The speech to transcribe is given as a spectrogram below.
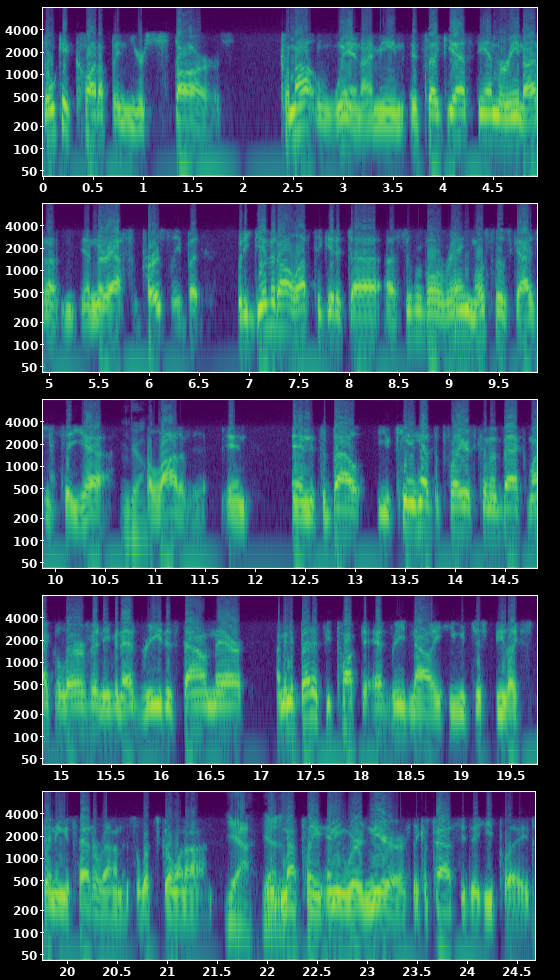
don't get caught up in your stars. Come out and win. I mean, it's like you ask Dan Marino. I don't, and they're asking personally, but would he give it all up to get a, uh, a Super Bowl ring? Most of those guys would say, yeah, Yeah. a lot of it. And and it's about you can't have the players coming back. Michael Irvin, even Ed Reed is down there. I mean, I bet if you talk to Ed Reed now, he would just be like spinning his head around as to what's going on. Yeah, He's not playing anywhere near the capacity that he played.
